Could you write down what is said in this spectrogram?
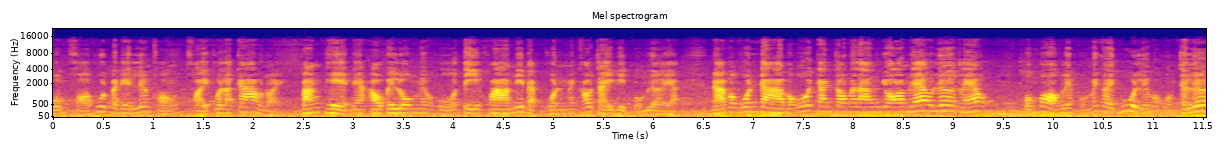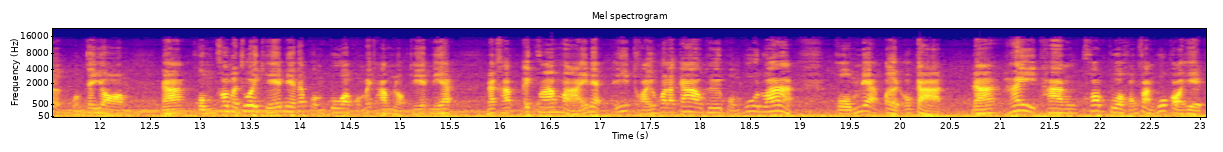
ผมขอพูดประเด็นเรื่องของถอยคนละก้าวหน่อย บางเพจเนี่ยเอาไปลงเนี่ยโหตีความนี่แบบคนมันเข้าใจผิดผมเลยอะนะบางคนด่าบอกโอ้ยการจอมพลังยอมแล้วเลิกแล้ว ผมบอกเลยผมไม่เคยพูดเลยว่าผมจะเลิก ผมจะยอมนะผมเข้ามาช่วยเคสเนี่ยถ้าผมกลัวผมไม่ทำหรอกเคสเนี้ยนะครับไอความหมายเนี่ยไอ้ที่ถอยคนละก้าวคือ ผมพูดว่าผมเนี่ยเปิดโอกาสนะให้ทางครอบครัวของฝั่งผู้ก่อเหตุ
